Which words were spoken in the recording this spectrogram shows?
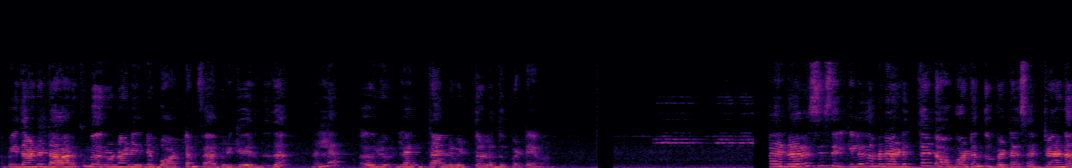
അപ്പൊ ഇതാണ് ഡാർക്ക് മെറൂൺ ആണ് ഇതിന്റെ ബോട്ടം ഫാബ്രിക് വരുന്നത്. നല്ല ഒരു ലെങ്ത് ആൻഡ് വിട്ടുള്ള ദുപ്പട്ടയാണ്. ബനാറസി സിൽക്കിൽ നമ്മുടെ അടുത്ത ടോപ്പ് ബോട്ടം ദുപ്പട്ട സെറ്റ് ആണ്.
